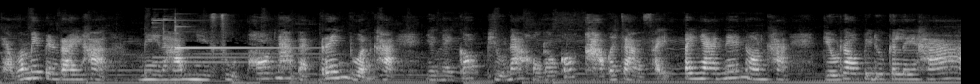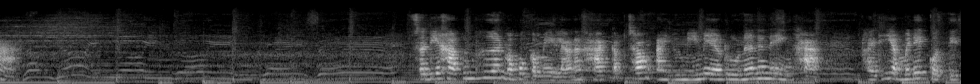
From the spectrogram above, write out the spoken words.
แต่ว่าไม่เป็นไรค่ะ เมย์นะคะ มีสูตรพอกหน้าแบบเร่งด่วนค่ะ ยังไงก็ผิวหน้าของเราก็ขาวกระจ่างใสไปงานแน่นอนค่ะ เดี๋ยวเราไปดูกันเลยค่ะ สวัสดีค่ะเพื่อนๆ มาพบกับเมย์แล้วนะคะ กับช่องอายุมิเมรูเนอร์นั่นเองค่ะ ใครที่ยังไม่ได้กดติด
